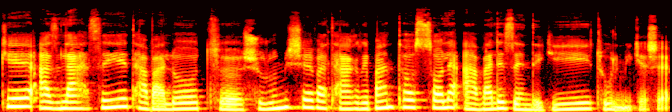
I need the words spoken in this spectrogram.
که از لحظه تولد شروع میشه و تقریبا تا سال اول زندگی طول می‌کشه.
